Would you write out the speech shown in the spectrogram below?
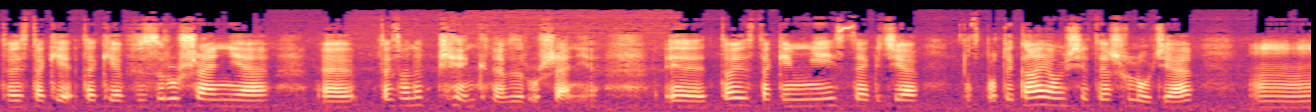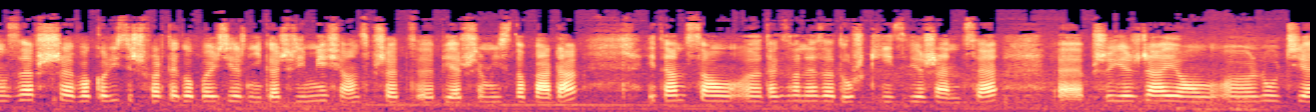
To jest takie, takie wzruszenie, e, tak zwane piękne wzruszenie. E, to jest takie miejsce, gdzie spotykają się też ludzie, Mm, zawsze w okolicy 4 października, czyli miesiąc przed 1 e, listopada i tam są tak zwane zaduszki zwierzęce. Przyjeżdżają ludzie,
